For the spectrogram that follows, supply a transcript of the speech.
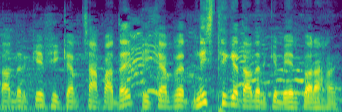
তাদেরকে পিক চাপা দেয়। পিক নিচ থেকে তাদেরকে বের করা হয়।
